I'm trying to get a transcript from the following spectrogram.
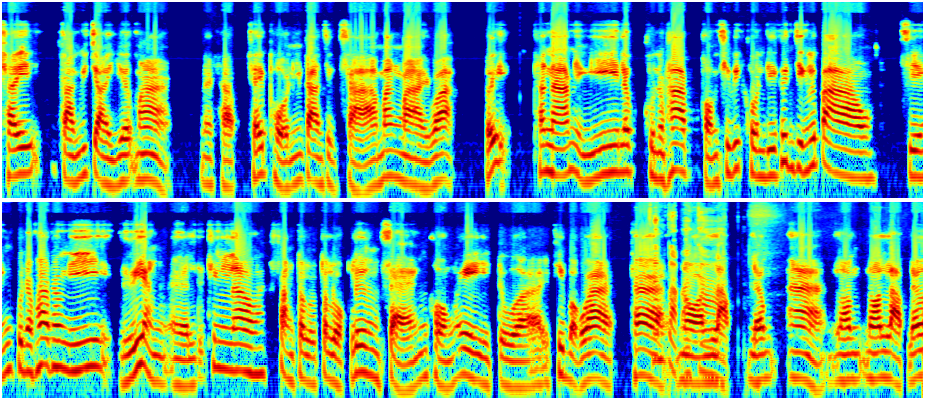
ใช้การวิจัยเยอะมากนะครับ ใช้ผลการศึกษามากมายว่า เฮ้ย ถ้าน้ำอย่างนี้แล้วคุณภาพของชีวิตคนดีขึ้นจริงหรือเปล่า เสียงคุณภาพเท่านี้ หรืออย่างเออที่เราฟังตลกตลกๆเรื่องแสงของไอ้ตัวที่บอกว่าถ้าเครื่องปรับนอนอากาศหลับแล้ว อ่านอนนอนหลับแล้ว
